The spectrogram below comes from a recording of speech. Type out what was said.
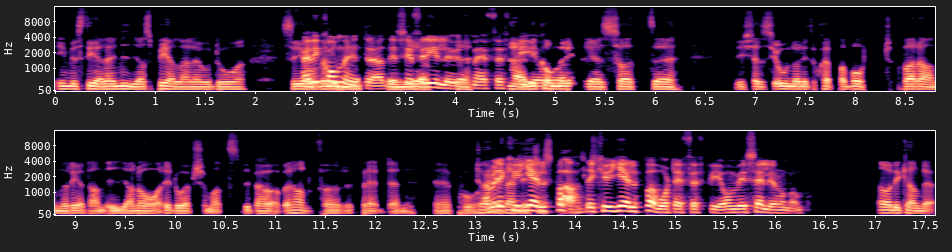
investera i nya spelare och då ser Nej, vi kommer inte det. Det ser för illa ut med FFP. Nej, vi kommer och... inte det, så att eh, det känns ju onödigt att skeppa bort varann redan i januari då eftersom att vi behöver han för bredden eh, på... Ja, men det kan ju hjälpa. riskabelt. Det kan ju hjälpa vårt FFP om vi säljer honom. Ja, det kan det.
